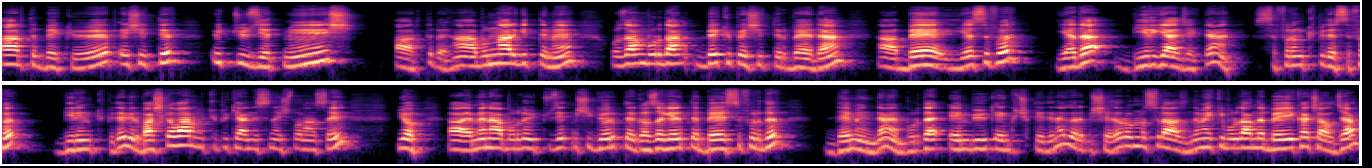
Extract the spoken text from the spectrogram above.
Artı b küp eşittir 370 artı b. Ha bunlar gitti mi? O zaman buradan b küp eşittir b'den. Ha, b ya 0 ya da 1 gelecek değil mi? 0'ın küpü de 0. 1'in küpü de 1. Başka var mı küpü kendisine eşit olan sayı? Yok. Ha, hemen ha burada 370'i görüp de gaza gelip de B sıfırdır demeyin değil mi? Burada en büyük en küçük dediğine göre bir şeyler olması lazım. Demek ki buradan da B'yi kaç alacağım?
